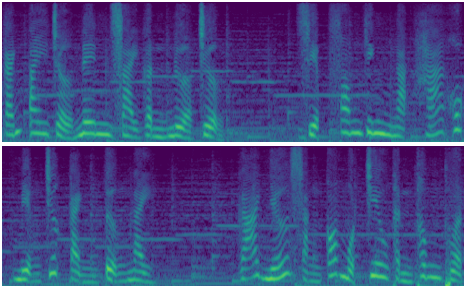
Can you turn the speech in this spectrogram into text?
cánh tay trở nên dài gần nửa trượng. Diệp Phong kinh ngạc há hốc miệng trước cảnh tượng này. Gã nhớ rằng có một chiêu thần thông thuật.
